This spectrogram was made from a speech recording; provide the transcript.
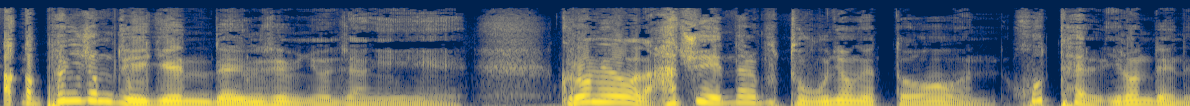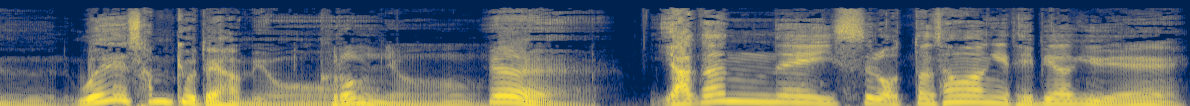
아까 편의점도 얘기했는데 윤세민 위원장이 그러면 아주 옛날부터 운영했던 호텔 이런 데는 왜 3교대 하며 그럼요. 예. 야간에 있을 어떤 상황에 대비하기 위해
